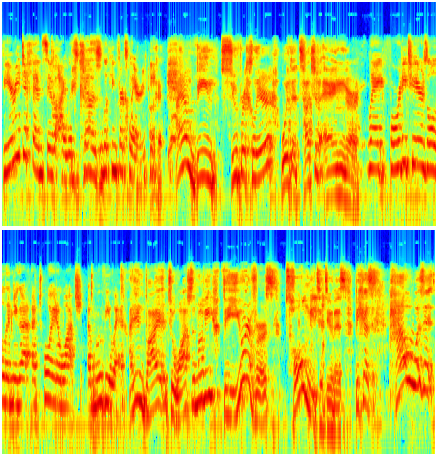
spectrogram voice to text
very defensive. I was Because- just looking for clarity. okay, I am being super clear with a touch of anger. Like 42 years old, and you got a toy to watch a movie with. I didn't buy it to watch the movie. The universe told me to do this because how was it?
